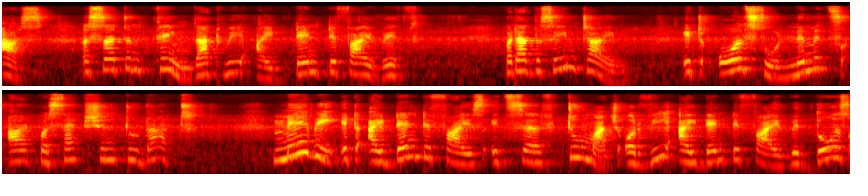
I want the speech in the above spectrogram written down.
us a certain thing that we identify with. But at the same time, it also limits our perception to that maybe it identifies itself too much or we identify with those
